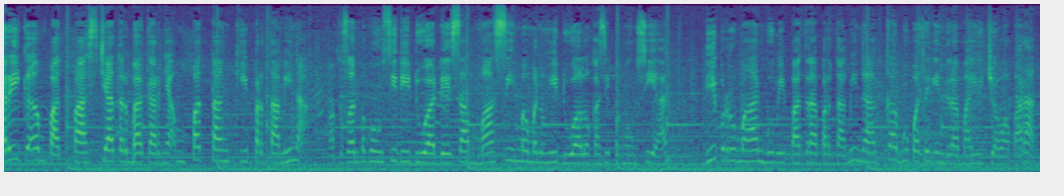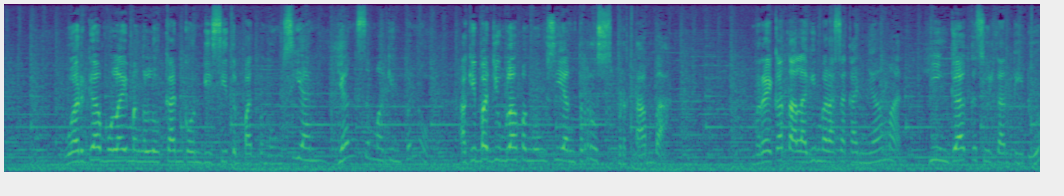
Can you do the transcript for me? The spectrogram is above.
Hari keempat pasca terbakarnya empat tangki Pertamina, ratusan pengungsi di dua desa masih memenuhi dua lokasi pengungsian di perumahan Bumi Patra Pertamina, Kabupaten Indramayu, Jawa Barat. Warga mulai mengeluhkan kondisi tempat pengungsian yang semakin penuh akibat jumlah pengungsi yang terus bertambah. Mereka tak lagi merasakan nyaman hingga kesulitan tidur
